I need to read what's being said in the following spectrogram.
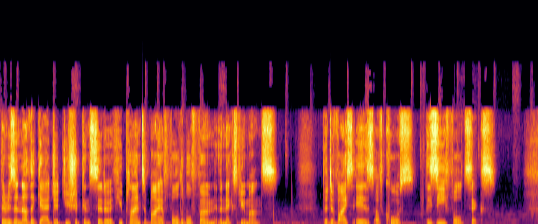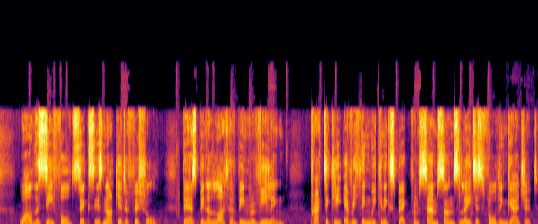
there is another gadget you should consider if you plan to buy a foldable phone in the next few months. The device is, of course, the Z Fold 6. While the Z Fold 6 is not yet official, there has been a lot have been revealing practically everything we can expect from Samsung's latest folding gadget.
